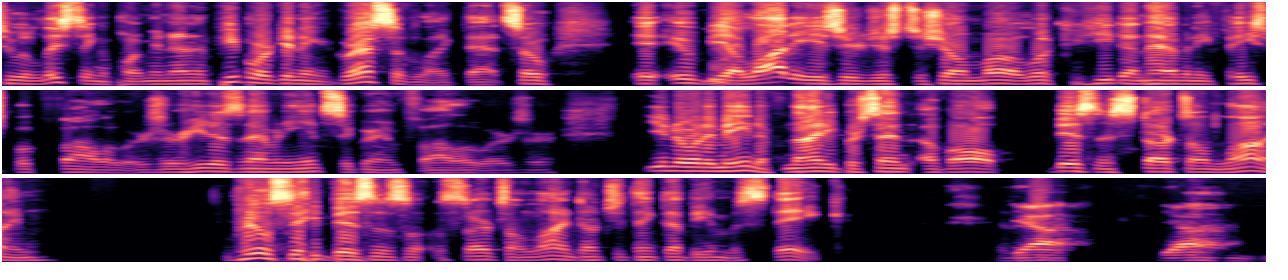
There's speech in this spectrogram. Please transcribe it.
to a listing appointment. And people are getting aggressive like that. So it, it, would be a lot easier just to show them, oh, look, he doesn't have any Facebook followers or he doesn't have any Instagram followers or, you know what I mean? If 90% of all business starts online, real estate business starts online, don't you think that'd be a mistake? Yeah. Yeah. Um,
